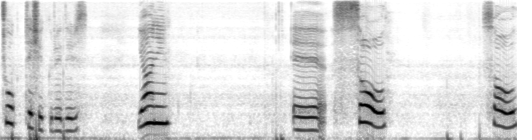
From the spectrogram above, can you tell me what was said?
çok teşekkür ederiz. Yani eee sağ ol. Sağ ol.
